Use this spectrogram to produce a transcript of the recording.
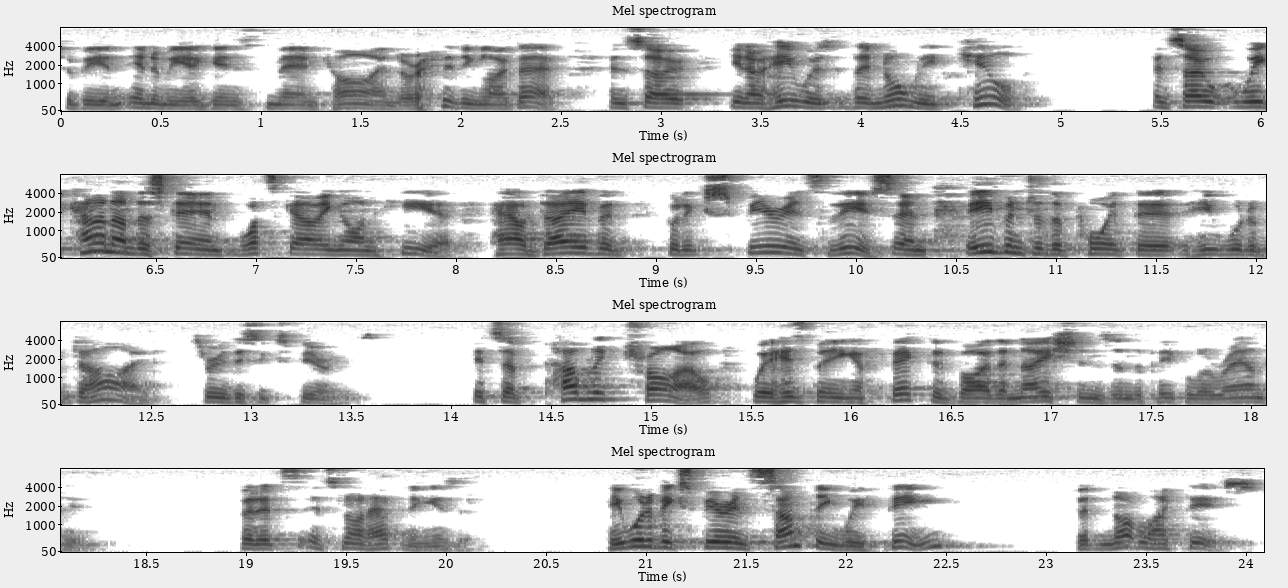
to be an enemy against mankind or anything like that. And so, you know, he was, they're normally killed. And so we can't understand what's going on here, how David could experience this, and even to the point that he would have died through this experience. It's a public trial where he's being affected by the nations and the people around him. But it's, it's not happening, is it? He would have experienced something, we think, but not like this.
